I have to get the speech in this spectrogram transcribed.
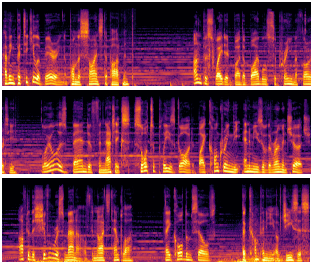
having particular bearing upon the science department. Unpersuaded by the Bible's supreme authority, Loyola's band of fanatics sought to please God by conquering the enemies of the Roman Church after the chivalrous manner of the Knights Templar. They called themselves the Company of Jesus.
